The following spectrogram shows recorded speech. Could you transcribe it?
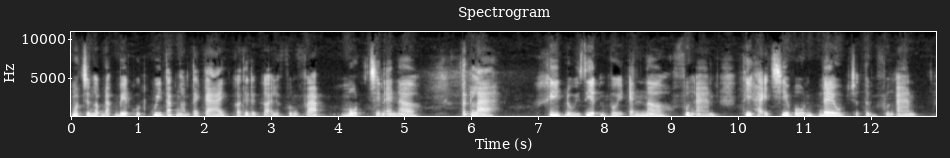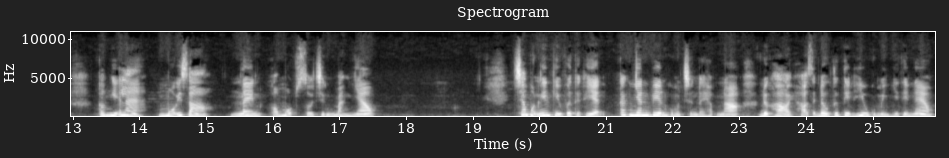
Một trường hợp đặc biệt của quy tắc ngón tay cái có thể được gọi là phương pháp 1 trên n, tức là khi đối diện với n phương án thì hãy chia vốn đều cho từng phương án. Có nghĩa là mỗi giỏ nên có một số trứng bằng nhau. Trong một nghiên cứu vừa thực hiện, các nhân viên của một trường đại học nọ được hỏi họ sẽ đầu tư tiền hưu của mình như thế nào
